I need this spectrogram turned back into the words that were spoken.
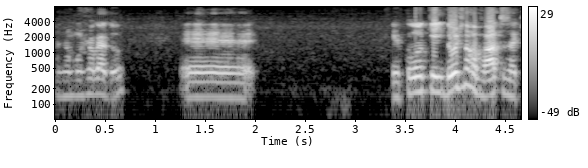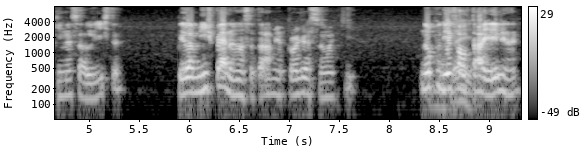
mas é um bom jogador. É, eu coloquei dois novatos aqui nessa lista, pela minha esperança, tá? Minha projeção aqui. Não podia faltar ele, né?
